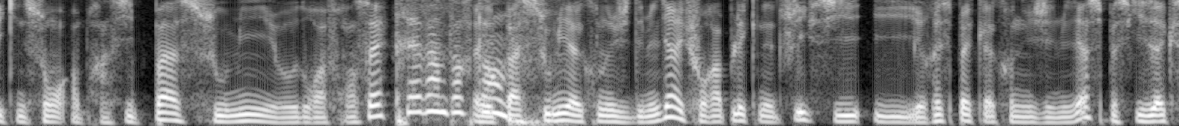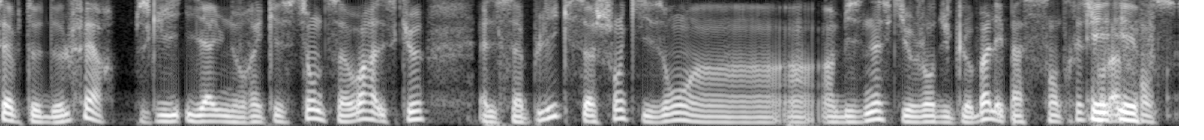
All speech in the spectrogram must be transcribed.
et qui ne sont en principe pas soumis au droit français, Très euh, important. pas soumis à la chronologie des médias. Il faut rappeler que Netflix, s'ils ils respectent la chronologie des médias, c'est parce qu'ils acceptent de le faire. Parce qu'il y a une vraie question de savoir est-ce que elle s'applique, sachant qu'ils ont un, un- un business qui aujourd'hui global et pas centré sur Et la il France.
